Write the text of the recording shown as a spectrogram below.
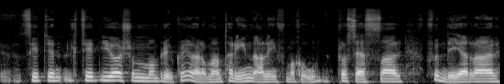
eh, sitter, gör som man brukar göra. Man tar in all information, processar, funderar,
